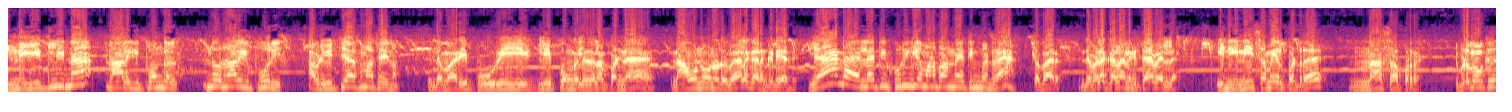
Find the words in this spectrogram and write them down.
இன்னைக்கு இட்லினா நாளைக்கு பொங்கல் இன்னொரு நாளைக்கு பூரி. அப்படி வித்தியாசமா செய்யணும். இந்த மாதிரி பூரி இட்லி பொங்கல் இதெல்லாம் பண்ண நான் ஒன்னும் உன்னோட வேலைக்காரன் கிடையாது. ஏன்டா எல்லாத்தையும் குறுகிய மனப்பான்மையா திங்க் பண்ற? இந்த விளக்கெல்லாம் எனக்கு தேவையில்லை. இன்னைக்கு நீ சமையல் பண்ற நான் சாப்பிடுறேன். இப்படி நோக்கு.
